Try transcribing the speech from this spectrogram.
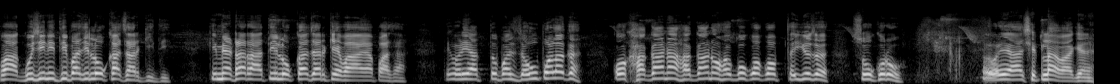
વાઘુજીની થી પાછી લોકાચાર કીધી કે મેઠા રાતી લોકાચાર કેવા આયા પાછા. તે વળી આજ તો પાછું જવું પડે કે કોક હગાના હગાનો હગો કોક ઓપ થઈ ગયો છે છોકરો. વળી આ કેટલા વાગે ને?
